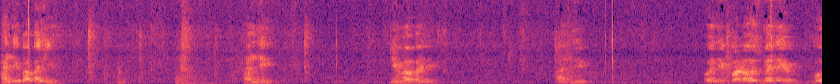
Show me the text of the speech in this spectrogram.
हाँ जी, बाबा जी। हाँ जी। जी, बाबा जी। हाँ जी। ओ जी पड़ोस में जी वो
